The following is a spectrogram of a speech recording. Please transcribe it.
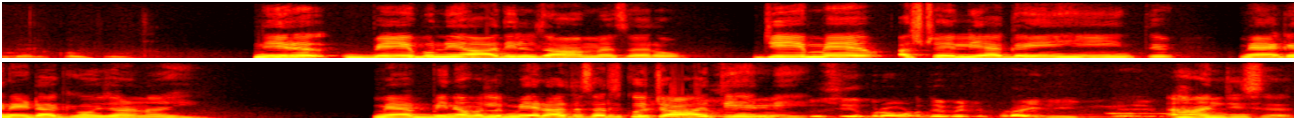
ਬਿਲਕੁਲ ਝੂਠ। ਨਿਰ ਬੇਬੁਨਿਆਦ ਇਲਜ਼ਾਮ ਹੈ ਸਰ ਉਹ। ਜੇ ਮੈਂ ਆਸਟ੍ਰੇਲੀਆ ਗਈ ਹੀ ਤੇ ਮੈਂ ਕੈਨੇਡਾ ਕਿਉਂ ਜਾਣਾ ਸੀ? ਮੈਂ ਬਿਨਾ ਮਤਲਬ ਮੇਰਾ ਤਾਂ ਸਰ ਕੋਈ ਚਾਹਤ ਹੀ ਨਹੀਂ। ਤੁਸੀਂ ਅਬਰੋਡ ਦੇ ਵਿੱਚ ਪੜ੍ਹਾਈ ਲਈ ਵੀ ਗਏ ਹੋ? ਹਾਂਜੀ ਸਰ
